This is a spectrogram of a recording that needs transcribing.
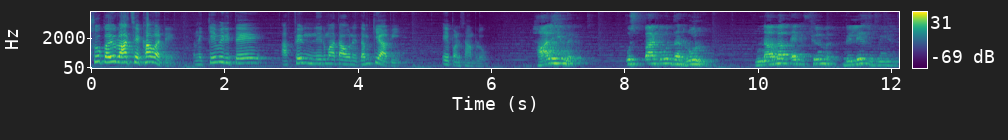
શું કહ્યું રાજ શેખાવતે અને કેવી રીતે આ ફિલ્મ નિર્માતાઓને ધમકી આપી એ પણ સાંભળો हाल ही में पुष्पा टू द रूल नामक एक फिल्म रिलीज हुई है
